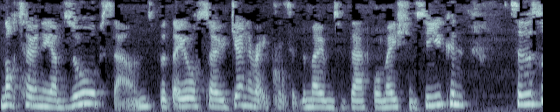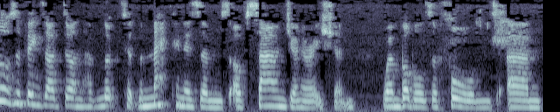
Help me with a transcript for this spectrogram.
not only absorb sound, but they also generate it at the moment of their formation. So you can, so the sorts of things I've done have looked at the mechanisms of sound generation when bubbles are formed, um,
